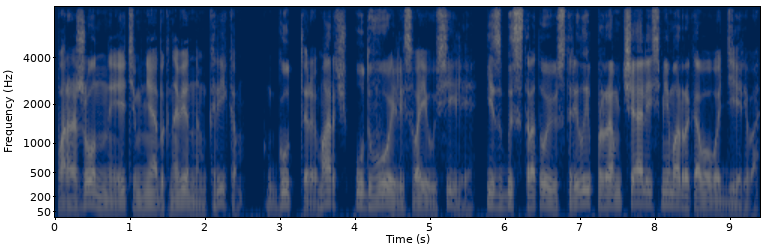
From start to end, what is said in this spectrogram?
Пораженные этим необыкновенным криком, Гуттер и Марч удвоили свои усилия и с быстротою стрелы промчались мимо рокового дерева,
